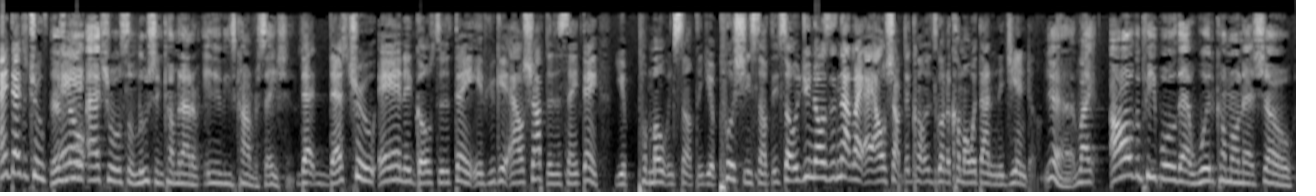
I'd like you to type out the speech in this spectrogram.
Ain't that the truth? There's no actual solution coming out of any of these conversations. That that's true, and it goes to the thing. If you get Al Sharpton, the same thing. You're promoting something, you're pushing something. So you know, it's not like co- is going to come on without an agenda. Yeah, like all the people that would come on that show,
